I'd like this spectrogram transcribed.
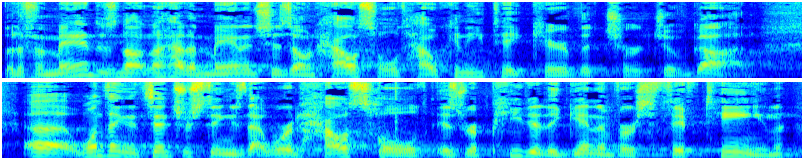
But if a man does not know how to manage his own household, how can he take care of the church of God? Uh, one thing that's interesting is that word household is repeated again in verse 15,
